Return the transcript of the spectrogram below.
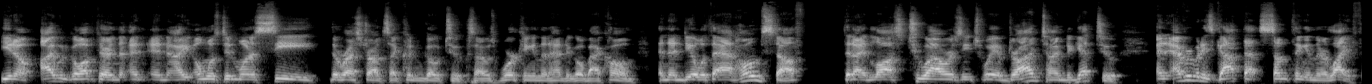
You know, I would go up there and, and, and I almost didn't want to see the restaurants I couldn't go to because I was working and then had to go back home and then deal with the at home stuff that I'd lost two hours each way of drive time to get to and everybody's got that something in their life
